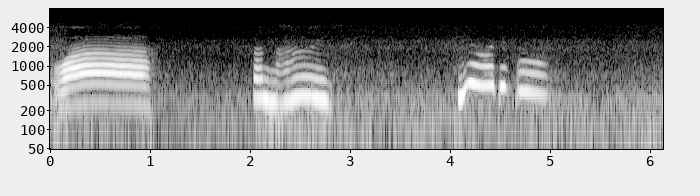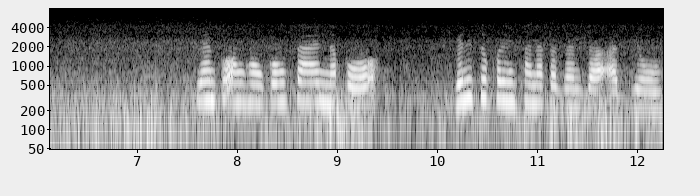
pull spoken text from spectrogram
Wow. So nice. Beautiful. Yan po ang Hong Kong. Sana po, ganito pa rin sana kaganda at yung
